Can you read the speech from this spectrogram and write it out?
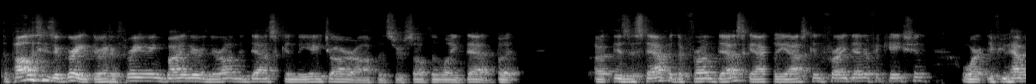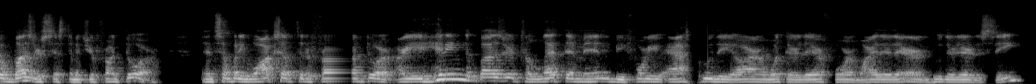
the policies are great. They're in a three ring binder and they're on the desk in the HR office or something like that. But uh, is the staff at the front desk actually asking for identification? Or if you have a buzzer system at your front door and somebody walks up to the front door, are you hitting the buzzer to let them in before you ask who they are and what they're there for and why they're there and who they're there to see?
